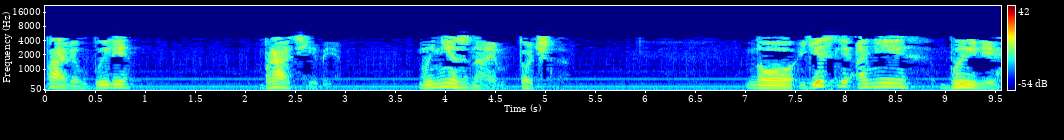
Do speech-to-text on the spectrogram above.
Павел были братьями. Мы не знаем точно. Но если они были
